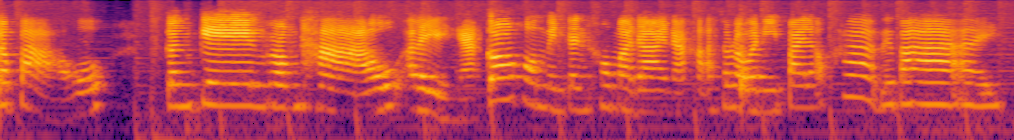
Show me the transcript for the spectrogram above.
กระเป๋ากางเกงรองเท้าอะไรอย่างเงี้ยก็คอมเมนต์กันเข้ามาได้นะคะสำหรับวันนี้ไปแล้วค่ะ บ๊ายบาย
